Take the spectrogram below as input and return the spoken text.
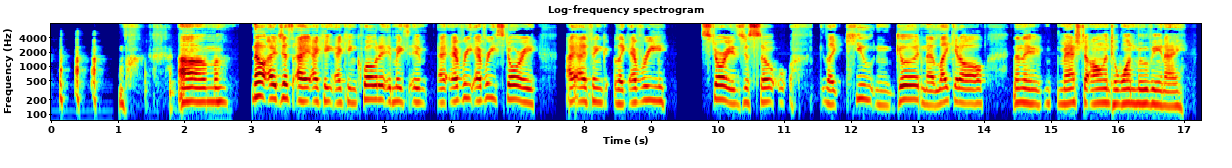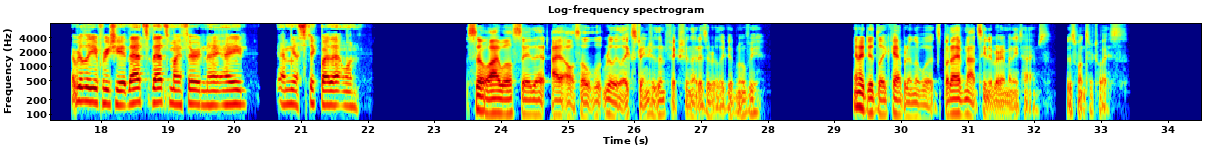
um, no, I just I, I can I can quote it. It makes it every every story. I I think like every story is just so like cute and good and I like it all. Then they mashed it all into one movie and I I really appreciate it. That's that's my third and I, I I'm gonna stick by that one. So I will say that I also really like Stranger Than Fiction. That is a really good movie. And I did like Cabin in the Woods, but I have not seen it very many times. Just once or twice.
